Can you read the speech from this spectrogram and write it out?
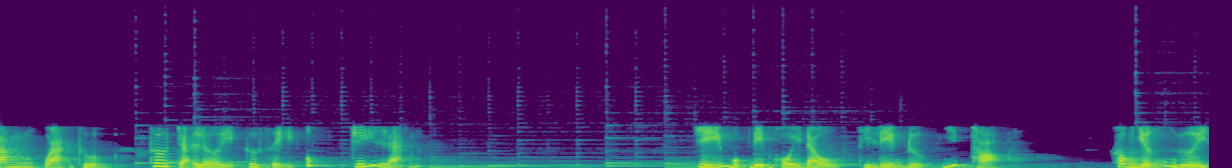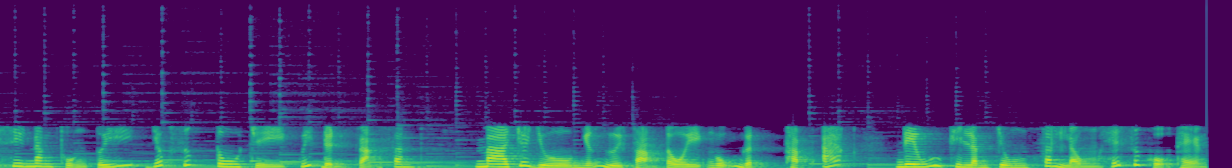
Tăng quảng thượng, thư trả lời cư sĩ úc trí lãng. Chỉ một điểm hồi đầu thì liền được nhiếp thọ. Không những người siêng năng thuần túy dốc sức tu trì quyết định vãng sanh mà cho dù những người phạm tội ngũ nghịch, thập ác, nếu khi lâm chung sanh lòng hết sức hổ thẹn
